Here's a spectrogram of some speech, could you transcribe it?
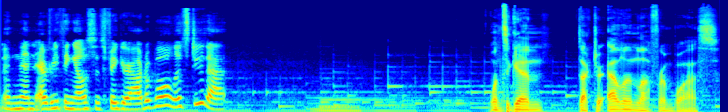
and then everything else is figure outable. Let's do that. Once again, Dr. Ellen LaFramboise.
